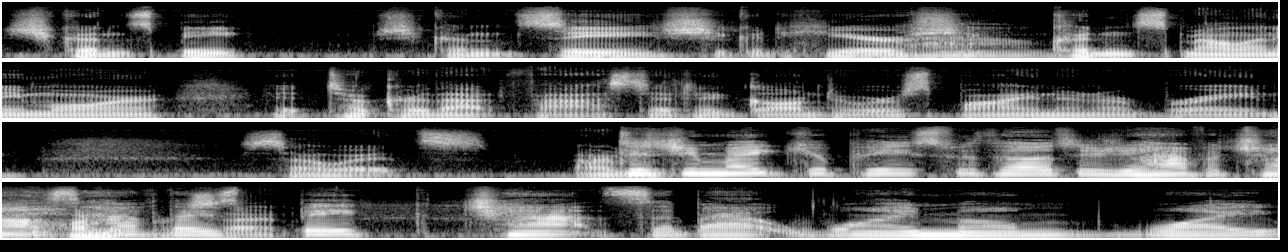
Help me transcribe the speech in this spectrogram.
she couldn't speak, she couldn't see, she could hear, she couldn't smell anymore. It took her that fast. It had gone to her spine and her brain. So it's. I'm, Did you make your peace with her? Did you have a chance to have those big chats about why, mum? Why,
